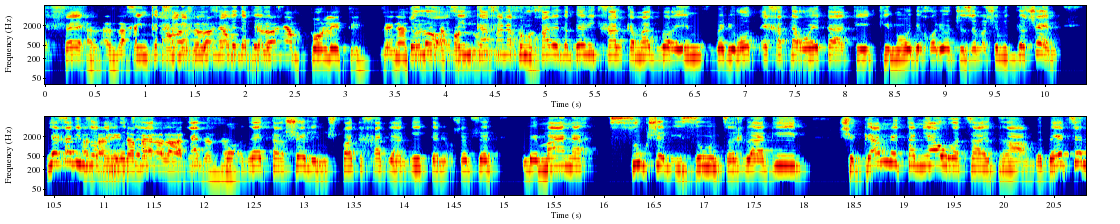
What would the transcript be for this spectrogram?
יפה. אז, אז אז אם ככה אנחנו לא נוכל עניין- לדבר... זה לא עניין פוליטי, זה עניין לא, של לא, ביטחון אז אם לאומי. ככה אנחנו נוכל לדבר איתך על כמה דברים ולראות איך אתה רואה את העתיד, כי מאוד יכול להיות שזה מה שמתגשם. יחד עם אז זאת, אני אני רוצה... אדבר רק- על העתיד הזה. זה, תרשה לי, משפט אחד להגיד, כי אני חושב שלמען הסוג של איזון צריך להגיד שגם נתניהו רצה את רע"מ, ובעצם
